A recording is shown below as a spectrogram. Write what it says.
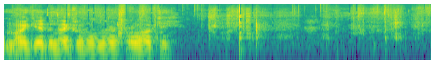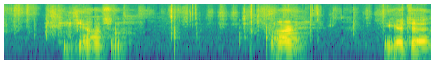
Might get the next one on there if we're lucky. Pete Johnson. Alright. You go, Ted.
